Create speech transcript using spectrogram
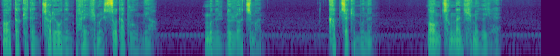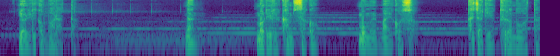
어떻게든 저려오는 팔에 힘을 쏟아부으며 문을 눌렀지만 갑자기 문은 엄청난 힘에 의해 열리고 말았다. 난 머리를 감싸고 몸을 말고서 그 자리에 들어 누웠다.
